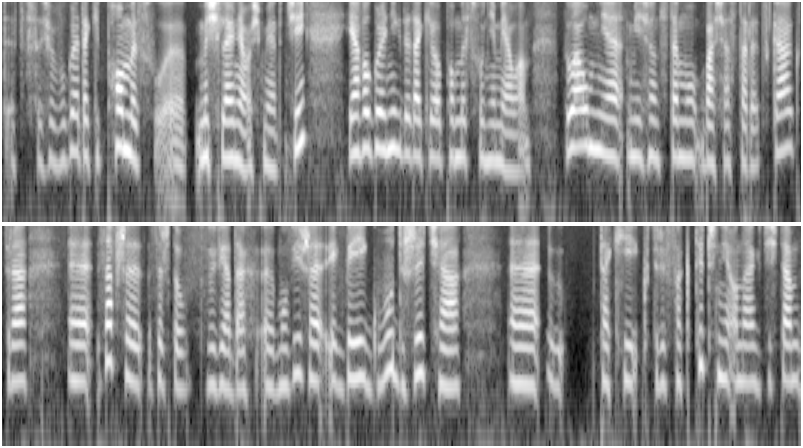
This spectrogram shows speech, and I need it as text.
te- w sensie w ogóle taki pomysł e, myślenia o śmierci, ja w ogóle nigdy takiego pomysłu nie miałam. Była u mnie miesiąc temu Basia Starecka, która e, zawsze zresztą w wywiadach e, mówi, że jakby jej głód życia, e, taki, który faktycznie ona gdzieś tam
